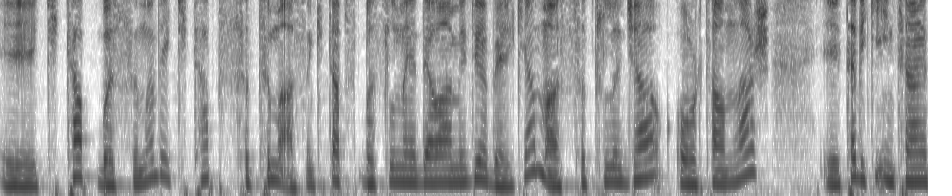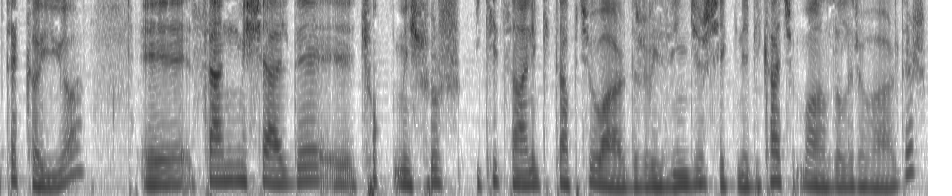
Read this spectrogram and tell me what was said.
e, kitap basımı ve kitap satımı aslında kitap basılmaya devam ediyor belki ama satılacağı ortamlar e, tabii ki internete kayıyor. E, Sen Michel'de e, çok meşhur iki tane kitapçı vardır ve zincir şeklinde birkaç mağazaları vardır.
